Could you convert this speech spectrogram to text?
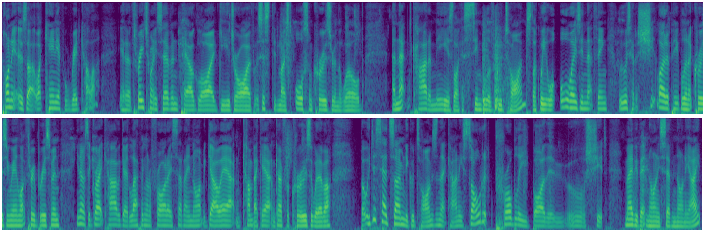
Pontiac, it was uh, like candy apple red colour. It had a 327 power glide gear drive. It was just the most awesome cruiser in the world. And that car to me is like a symbol of good times. Like we were always in that thing. We always had a shitload of people in it cruising around like through Brisbane. You know, it's a great car. We go lapping on a Friday, Saturday night. We go out and come back out and go for a cruise or whatever. But we just had so many good times in that car. And he sold it probably by the, oh shit, maybe about 97, 98.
